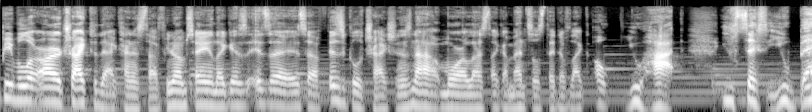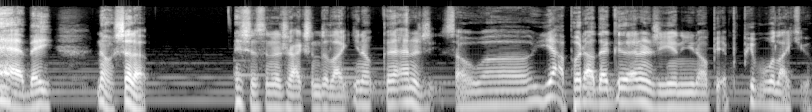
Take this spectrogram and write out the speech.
people are, are, attracted to that kind of stuff. You know what I'm saying? Like it's, it's a it's a physical attraction. It's not more or less like a mental state of like, oh, you hot, you sexy, you bad, babe. No, shut up. It's just an attraction to like you know good energy. So uh, yeah, put out that good energy, and you know p- people will like you.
